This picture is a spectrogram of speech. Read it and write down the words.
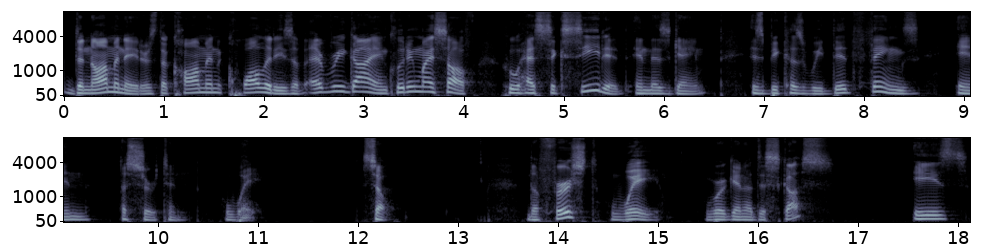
denominators, the common qualities of every guy, including myself, who has succeeded in this game, is because we did things in a certain way. So, the first way we're going to discuss is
